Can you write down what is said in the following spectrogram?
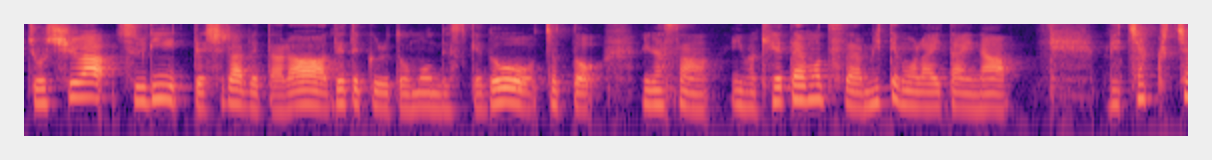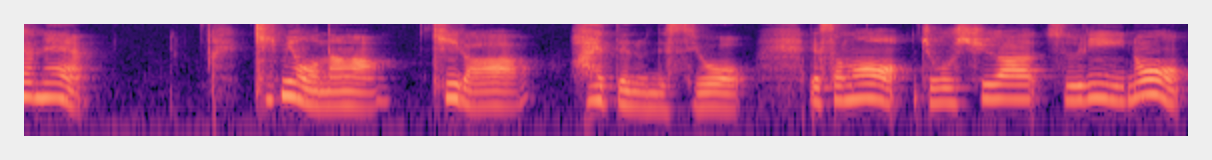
ジョシュア・ツリーって調べたら出てくると思うんですけどちょっと皆さん今携帯持ってたら見てもらいたいな。めちゃくちゃね奇妙な木が生えてるんですよ。でそのジョシュアツリーの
